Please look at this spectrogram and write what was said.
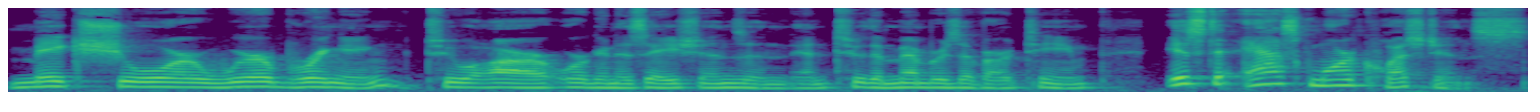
make sure we're bringing to our organizations and, and to the members of our team is to ask more questions.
